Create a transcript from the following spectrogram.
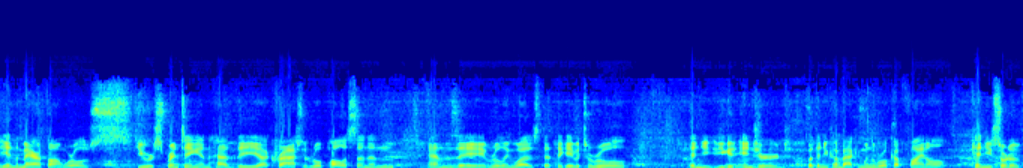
in the marathon worlds, you were sprinting and had the uh, crash with Roel Paulissen, and and the ruling was that they gave it to Roel. Then you, you get injured, but then you come back and win the World Cup final. Can you sort of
